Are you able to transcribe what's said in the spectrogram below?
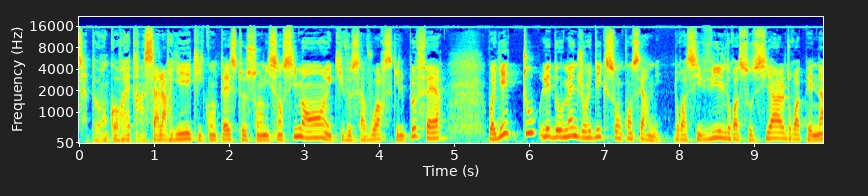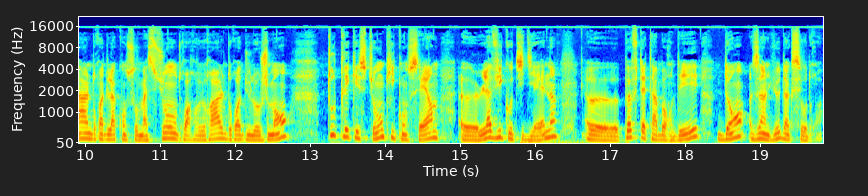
Ça peut encore être un salarié qui conteste son licenciement et qui veut savoir ce qu'il peut faire. Voyez, tous les domaines juridiques sont concernés. Droit civil, droit social, droit pénal, droit de la consommation, droit rural, droit du logement. Toutes les questions qui concernent euh, la vie quotidienne euh, peuvent être abordées dans un lieu d'accès au droit.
